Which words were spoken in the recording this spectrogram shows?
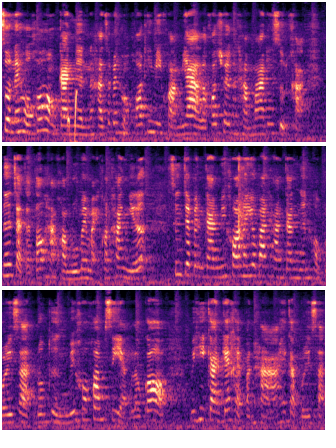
ส่วนในหัวข้อของการเงินนะคะ จะเป็นหัวข้อที่มีความยากแล้วก็ช่วยกันทำมากที่สุดค่ะ เนื่องจากจะต้องหาความรู้ใหม่ๆค่อนข้างเยอะ ซึ่งจะเป็นการวิเคราะห์นโยบายทางการเงินของบริษัท รวมถึงวิเคราะห์ความเสี่ยง แล้วก็วิธีการแก้ไขปัญหาให้กับบริษัท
